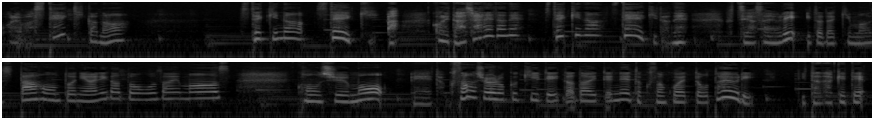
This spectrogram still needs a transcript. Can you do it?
これはステーキかな。素敵なステーキ。あこれダジャレだね。素敵なステーキだね。ふつやさんよりいただきました。本当にありがとうございます。今週も、えー、たくさん収録聞いていただいてねたくさんこうやってお便りいただけて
